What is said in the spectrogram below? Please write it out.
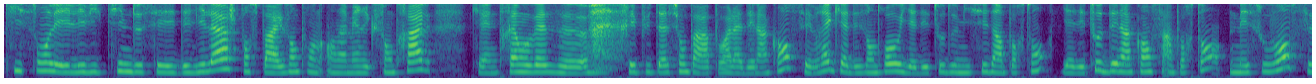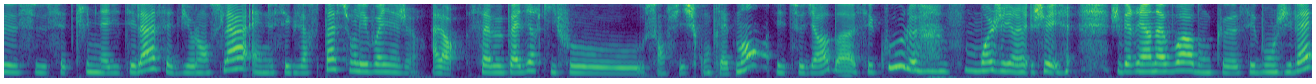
qui sont les, victimes de ces délits-là. Je pense par exemple en Amérique centrale, qui a une très mauvaise euh, réputation par rapport à la délinquance. C'est vrai qu'il y a des endroits où il y a des taux d'homicide importants, il y a des taux de délinquance importants, mais souvent cette criminalité-là, cette violence-là, elle ne s'exerce pas sur les voyageurs. Alors, ça veut pas dire qu'il faut s'en fiche complètement et de se dire ah bah c'est cool, moi je vais rien avoir donc euh, c'est bon j'y vais,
